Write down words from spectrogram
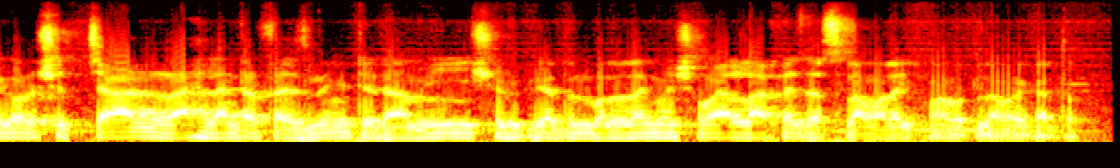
এগারোশো চার রাহেল এন্টারপ্রাইজ লিমিটেড আমি শফিক রাতন ভালো লাগবেন সবাই আল্লাহ হাফেজ। আসসালামু আলাইকুম রহমতুল্লাহ বরকাতুহ।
